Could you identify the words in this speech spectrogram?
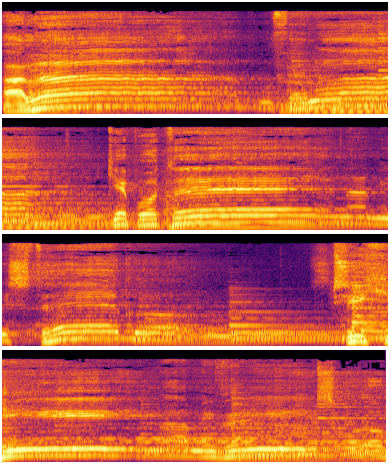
αλλά πουθενά και ποτέ να μη στέκω. Ψυχή να μη βρίσκω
